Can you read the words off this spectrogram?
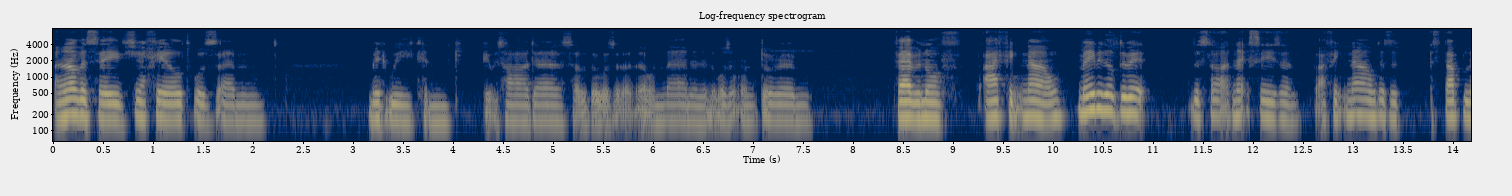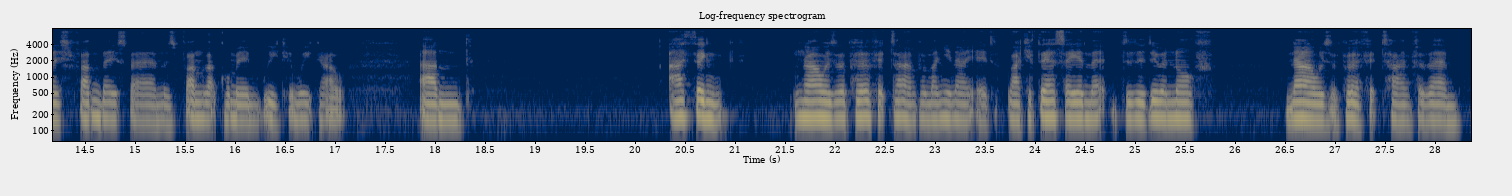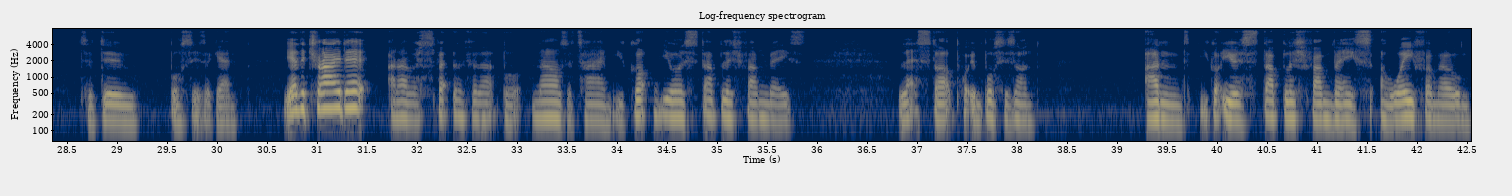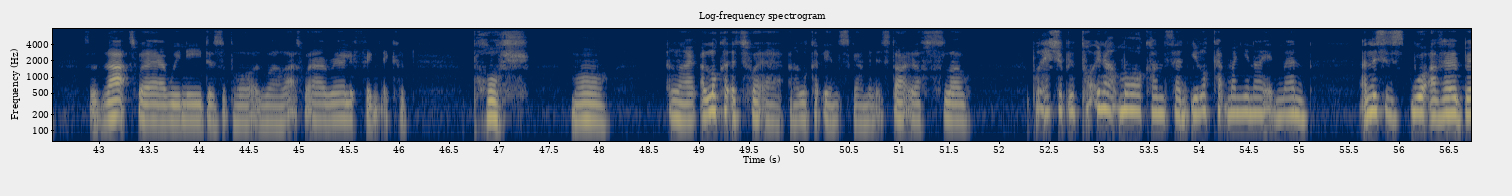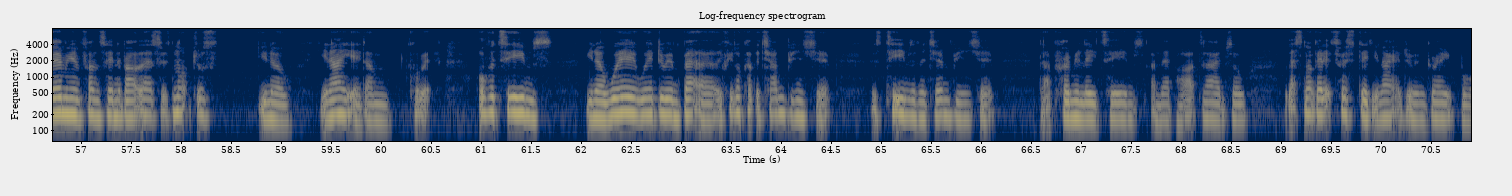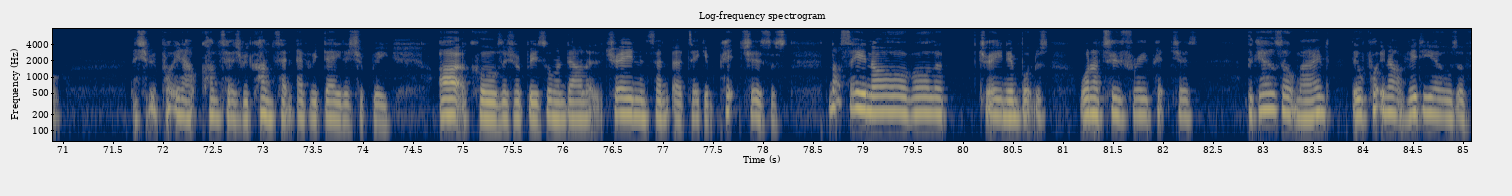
And obviously Sheffield was um, midweek and it was harder, so there wasn't another one then, and then there wasn't one Durham. Fair enough. I think now maybe they'll do it the start of next season, but I think now there's an established fan base there, and there's fans that come in week in week out, and I think now is the perfect time for Man United. Like if they're saying that do they do enough, now is the perfect time for them to do buses again. Yeah, they tried it and I respect them for that. But now's the time. You've got your established fan base. Let's start putting buses on. And you've got your established fan base away from home. So that's where we need the support as well. That's where I really think they could push more. And like I look at the Twitter and I look at the Instagram and it started off slow. But they should be putting out more content. You look at Man United men, and this is what I've heard Birmingham fans saying about this. So it's not just, you know, United. I'm other teams, you know, we're we're doing better. If you look at the championship, there's teams in the championship that are Premier League teams and they're part time. So let's not get it twisted. United are doing great, but they should be putting out content. There should be content every day. There should be articles. There should be someone down at the training centre taking pictures. Just not saying oh of all the training, but just one or two, three pictures. The girls don't mind. They were putting out videos of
